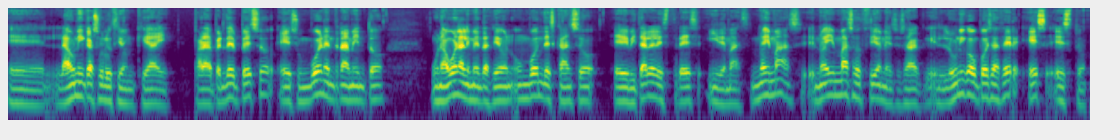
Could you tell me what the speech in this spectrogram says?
eh, la única solución que hay para perder peso es un buen entrenamiento, una buena alimentación, un buen descanso, evitar el estrés y demás. No hay más, no hay más opciones. O sea, lo único que puedes hacer es esto.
